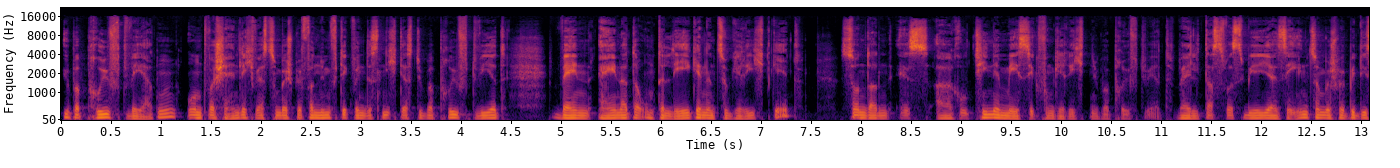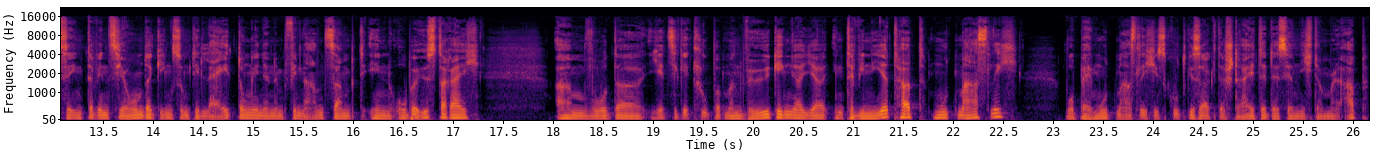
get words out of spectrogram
überprüft werden. Und wahrscheinlich wäre es zum Beispiel vernünftig, wenn das nicht erst überprüft wird, wenn einer der Unterlegenen zu Gericht geht sondern es äh, routinemäßig von Gerichten überprüft wird. Weil das, was wir ja sehen, zum Beispiel bei dieser Intervention, da ging es um die Leitung in einem Finanzamt in Oberösterreich, ähm, wo der jetzige Klubobmann Wöginger ja interveniert hat, mutmaßlich wobei mutmaßlich ist gut gesagt, er streitet es ja nicht einmal ab.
